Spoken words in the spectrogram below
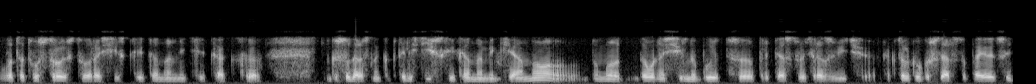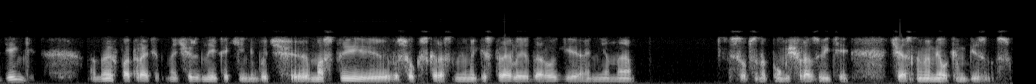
Вот это устройство российской экономики как государственной капиталистической экономики, оно, думаю, довольно сильно будет препятствовать развитию. Как только у государства появятся деньги, оно их потратит на очередные какие-нибудь мосты, высокоскоростные магистрали и дороги, а не на, собственно, помощь в развитии частным и мелким бизнесу.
